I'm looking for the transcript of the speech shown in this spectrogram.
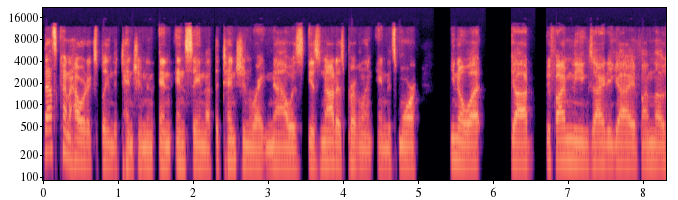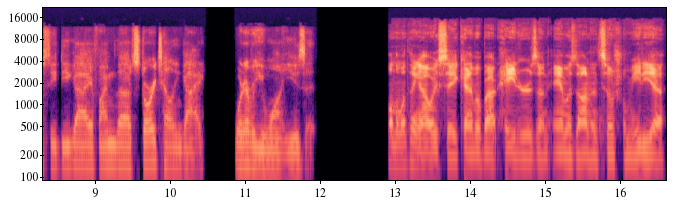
that's kind of how I would explain the tension and, and and saying that the tension right now is is not as prevalent and it's more, you know what, God, if I'm the anxiety guy, if I'm the OCD guy, if I'm the storytelling guy, whatever you want, use it. Well, the one thing I always say kind of about haters on Amazon and social media,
